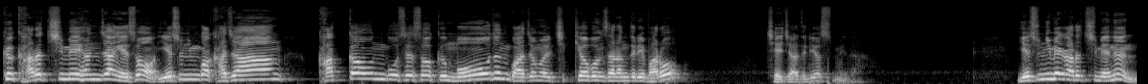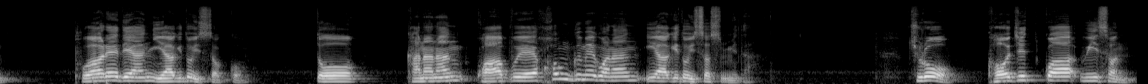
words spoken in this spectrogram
그 가르침의 현장에서 예수님과 가장 가까운 곳에서 그 모든 과정을 지켜본 사람들이 바로 제자들이었습니다. 예수님의 가르침에는 부활에 대한 이야기도 있었고 또 가난한 과부의 헌금에 관한 이야기도 있었습니다. 주로 거짓과 위선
